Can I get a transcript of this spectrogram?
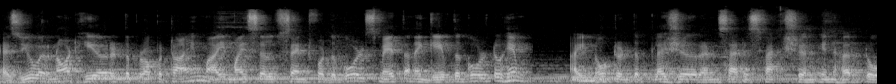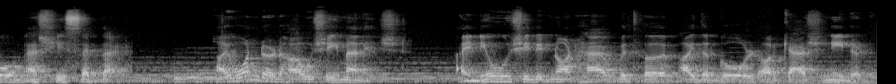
As you were not here at the proper time, I myself sent for the goldsmith and I gave the gold to him. I noted the pleasure and satisfaction in her tone as she said that. I wondered how she managed. I knew she did not have with her either gold or cash needed.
